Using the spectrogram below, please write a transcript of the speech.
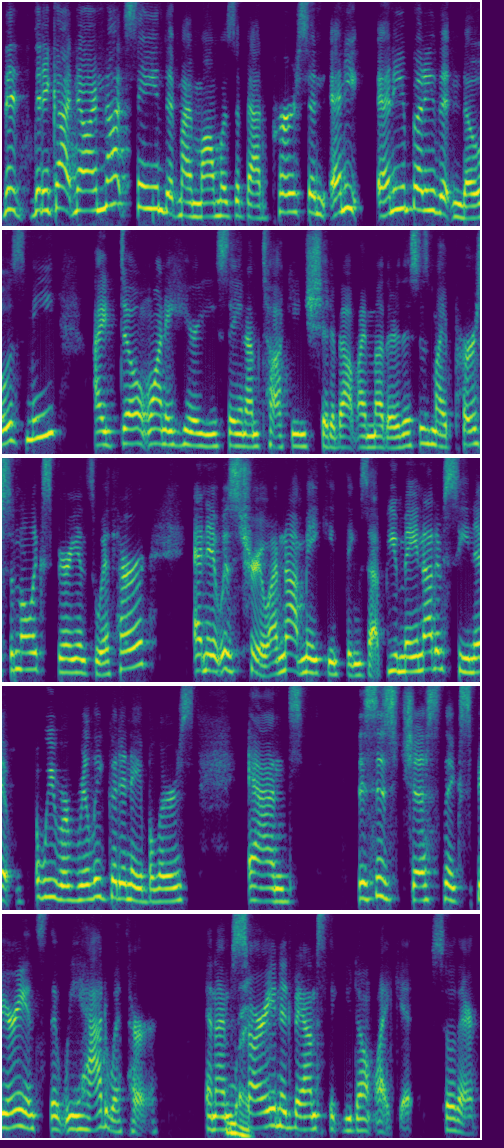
that, that it got now i'm not saying that my mom was a bad person. Any anybody that knows me i don't want to hear you saying i'm talking shit about my mother. This is my personal experience with her and it was true. I'm not making things up. You may not have seen it. We were really good enablers and this is just the experience that we had with her. And i'm right. sorry in advance that you don't like it. So there.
